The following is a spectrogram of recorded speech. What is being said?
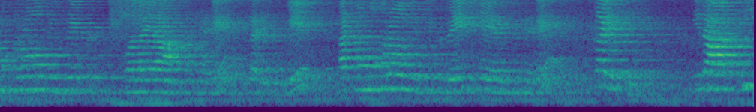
ಮೊಹರೋವಿಸಿಕ್ ವಲಯ ಅಂತ ಹೇಳಿ ಕರಿತೀವಿ, ಅಥವಾ ಮೊಹರೋವಿಸಿಕ್ ರೇಖೆ ಅಂತ ಹೇಳಿ ಕರಿತೀವಿ. ಇದ ಈ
